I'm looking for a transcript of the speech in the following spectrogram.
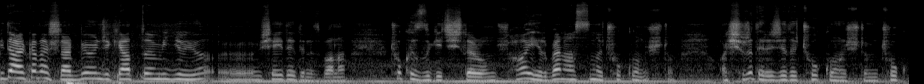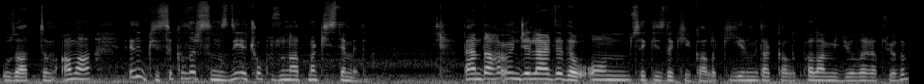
Bir de arkadaşlar bir önceki attığım videoyu şey dediniz bana. Çok hızlı geçişler olmuş. Hayır ben aslında çok konuştum. Aşırı derecede çok konuştum. Çok uzattım ama dedim ki sıkılırsınız diye çok uzun atmak istemedim. Ben daha öncelerde de 18 dakikalık, 20 dakikalık falan videolar atıyordum.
